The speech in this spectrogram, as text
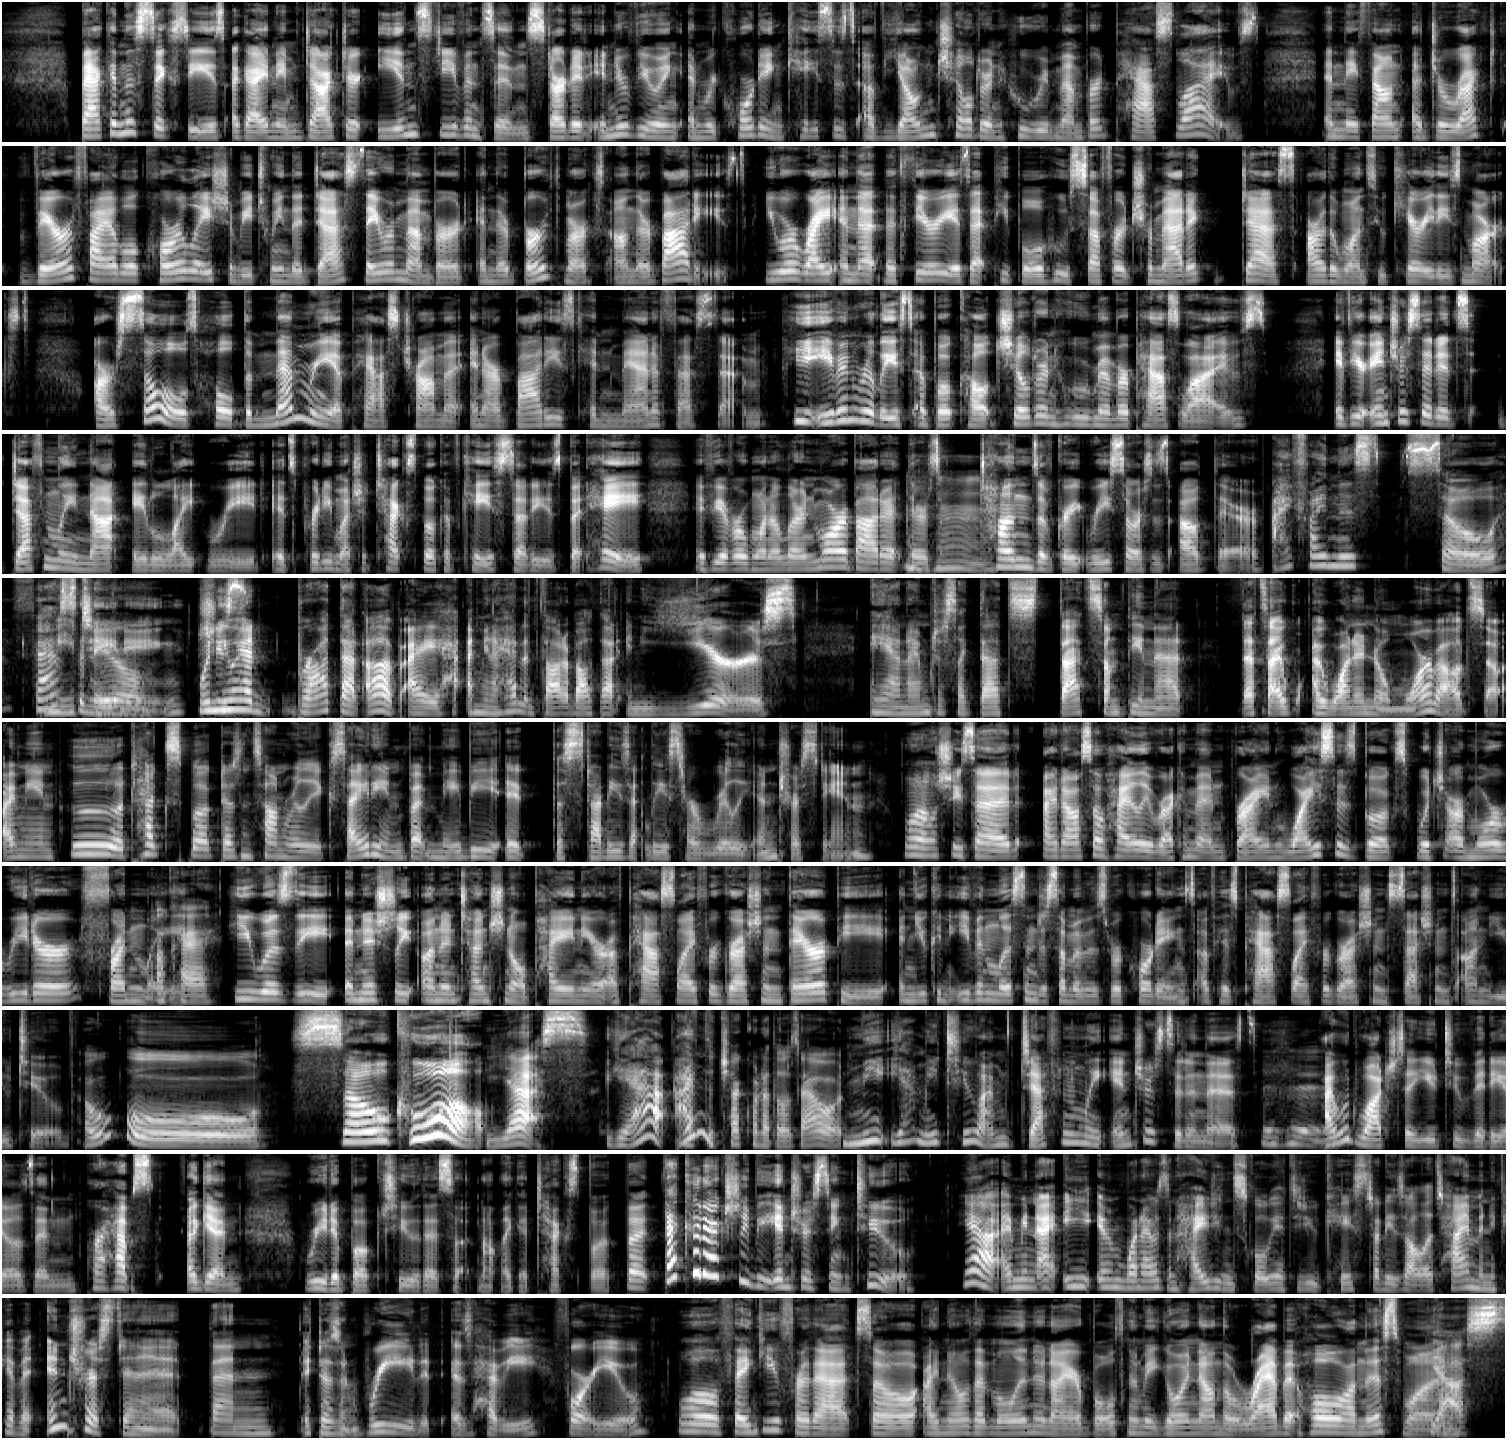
Back in the 60s, a guy named Dr. Ian Stevenson started interviewing and recording cases of young children who remembered past lives. And they found a direct, verifiable correlation between the deaths they remembered and their birthmarks on their bodies. You were right in that the theory is that people who suffered traumatic deaths are the ones who carry these marks. Our souls hold the memory of past trauma and our bodies can manifest them. He even released a book called Children Who Remember Past Lives. If you're interested, it's definitely not a light read. It's pretty much a textbook of case studies, but hey, if you ever want to learn more about it, there's Mhm. tons of great resources out there. I find this so fascinating. When you had brought that up, I I mean I hadn't thought about that in years. And I'm just like that's that's something that that's I, I want to know more about. So I mean, ooh, a textbook doesn't sound really exciting, but maybe it the studies at least are really interesting. Well, she said, I'd also highly recommend Brian Weiss's books, which are more reader friendly. Okay. He was the initially unintentional pioneer of past life regression therapy, and you can even listen to some of his recordings of his past life regression sessions on YouTube. Oh, So cool. yes. Yeah, I I'm have to check one of those out. me yeah, me too. I'm definitely interested in this. Mm-hmm. I would watch the YouTube videos and perhaps again read a book too that's not like a textbook, but that could actually be interesting too. Yeah, I mean, I and when I was in hygiene school, we had to do case studies all the time, and if you have an interest in it, then it doesn't read as heavy for you. Well, thank you for that. So I know that Melinda and I are both going to be going down the rabbit hole on this one. Yes.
